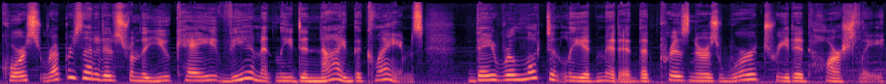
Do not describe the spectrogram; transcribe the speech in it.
course, representatives from the UK vehemently denied the claims. They reluctantly admitted that prisoners were treated harshly,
